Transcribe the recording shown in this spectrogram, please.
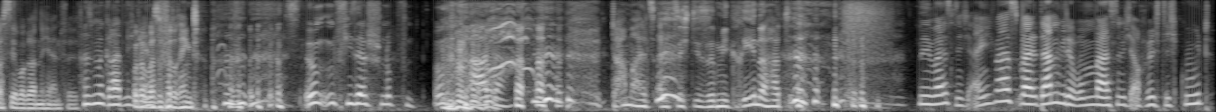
Was dir aber gerade nicht einfällt. Was mir gerade nicht Oder was du einfällt. verdrängt. Irgendein fieser Schnupfen. Irgendein Kater. Damals, als ich diese Migräne hatte. nee, weiß nicht. Eigentlich war es, weil dann wiederum war es nämlich auch richtig gut,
